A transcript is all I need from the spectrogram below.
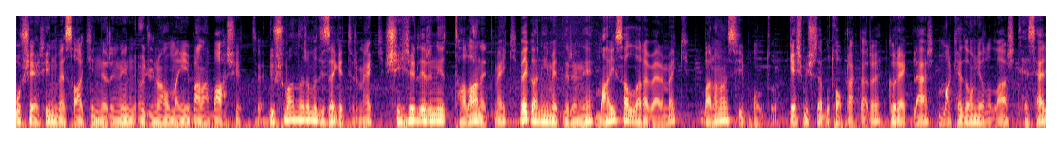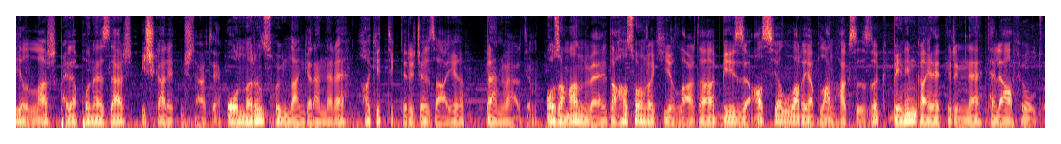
bu şehrin ve sakinlerinin öcünü almayı bana bahşetti. Düşmanlarımı dize getirmek, şehirlerini talan etmek ve ganimetlerini Maysallara vermek bana nasip oldu. Geçmişte bu toprakları Grekler, Makedonyalılar, Teselyalılar, Peloponezler işgal etmişlerdi. Onların soyundan gelenlere hak ettikleri cezayı ben verdim. O zaman ve daha sonraki yıllarda biz Asyalılara yapılan haksızlık benim gayretlerimle telafi oldu.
